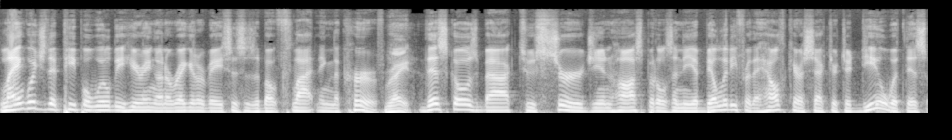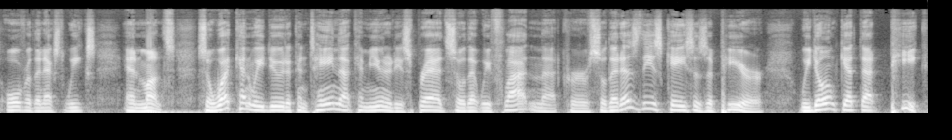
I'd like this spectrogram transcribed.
Language that people will be hearing on a regular basis is about flattening the curve. Right. This goes back to surge in hospitals and the ability for the healthcare sector to deal with this over the next weeks and months. So, what can we do to contain that community spread so that we flatten that curve so that as these cases appear, we don't get that peak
